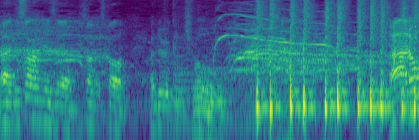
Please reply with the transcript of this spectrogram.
Uh, this song is a uh, song is called Under Control. I don't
